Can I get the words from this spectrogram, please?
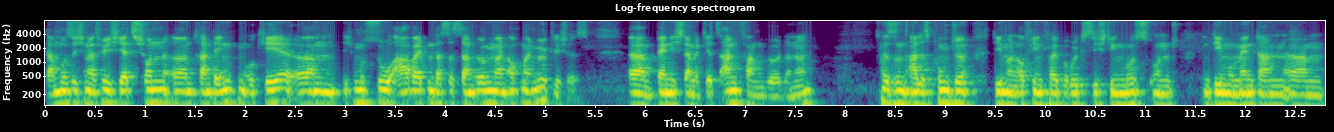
da muss ich natürlich jetzt schon äh, dran denken, okay, ähm, ich muss so arbeiten, dass es dann irgendwann auch mal möglich ist, äh, wenn ich damit jetzt anfangen würde. Ne? Das sind alles Punkte, die man auf jeden Fall berücksichtigen muss und in dem Moment dann ähm,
